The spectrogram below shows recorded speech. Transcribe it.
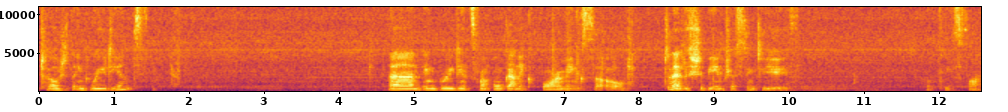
Tells you the ingredients. And ingredients from organic farming so I don't know this should be interesting to use. Hopefully it's fun.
